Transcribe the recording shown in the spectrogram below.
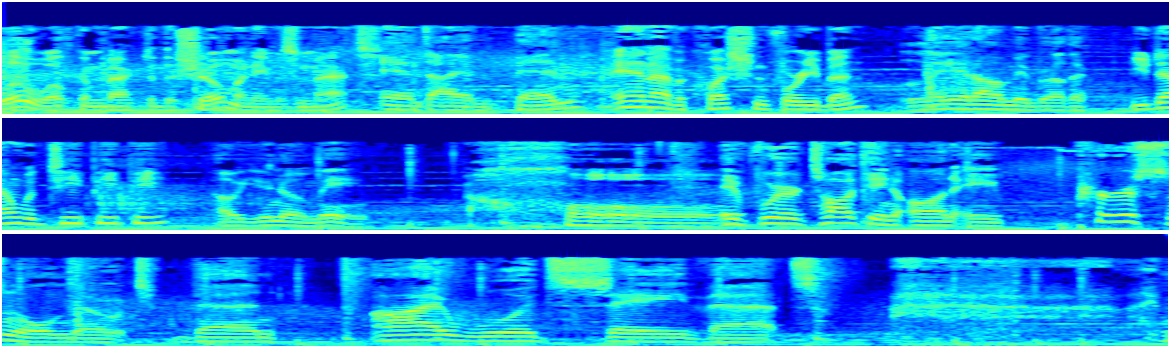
Hello, welcome back to the show. My name is Matt. And I am Ben. And I have a question for you, Ben. Lay it on me, brother. You down with TPP? Oh, you know me. Oh. If we're talking on a personal note, then I would say that I'm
